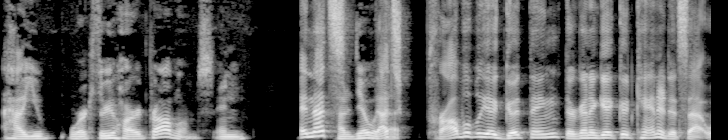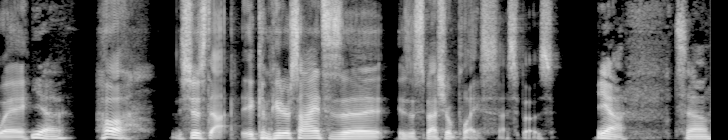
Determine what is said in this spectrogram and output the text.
how you work through hard problems. And and that's How to deal with that's probably a good thing. They're going to get good candidates that way. yeah. Oh, it's just uh, computer science is a is a special place, I suppose. Yeah. So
